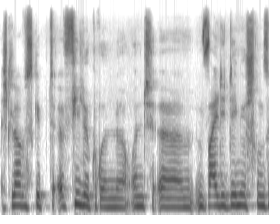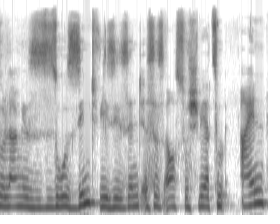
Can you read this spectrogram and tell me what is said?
Ich glaube, es gibt äh, viele Gründe. Und ähm, weil die Dinge schon so lange so sind, wie sie sind, ist es auch so schwer. Zum einen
